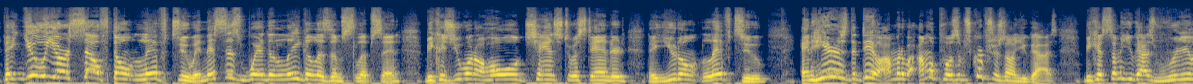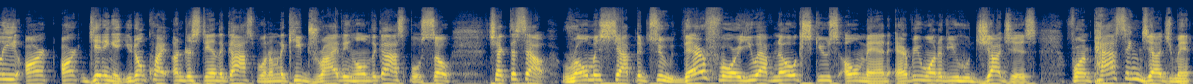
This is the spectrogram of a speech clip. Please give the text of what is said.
that you yourself don't live to. And this is where the legalism slips in because you want to hold chance to a standard that you don't live to. And here's the deal. I'm going to I'm going to pull some scriptures on you guys because some of you guys really aren't aren't getting it. You don't quite understand the gospel and I'm going to keep driving home the gospel. So, check this out out. Romans chapter 2. Therefore, you have no excuse, O man, every one of you who judges, for in passing judgment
